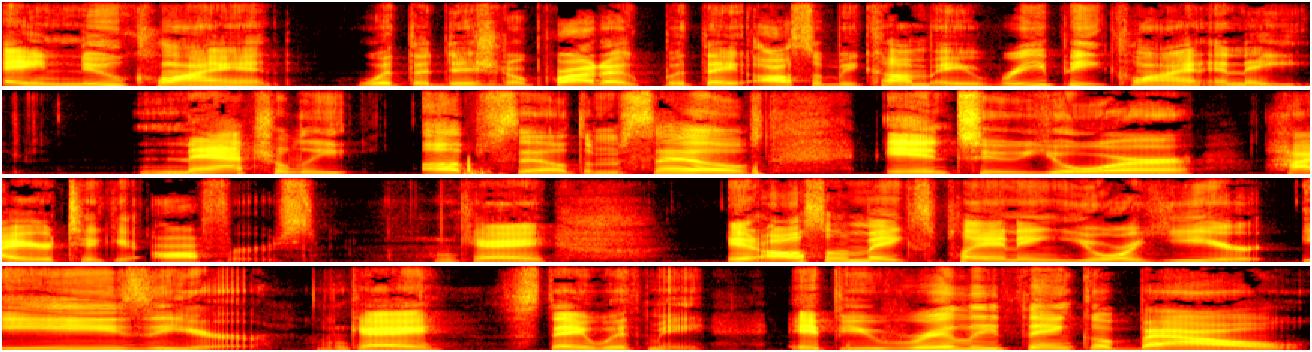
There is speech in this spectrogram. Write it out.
a new client with a digital product, but they also become a repeat client and they naturally upsell themselves into your higher ticket offers. Okay. It also makes planning your year easier. Okay. Stay with me. If you really think about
